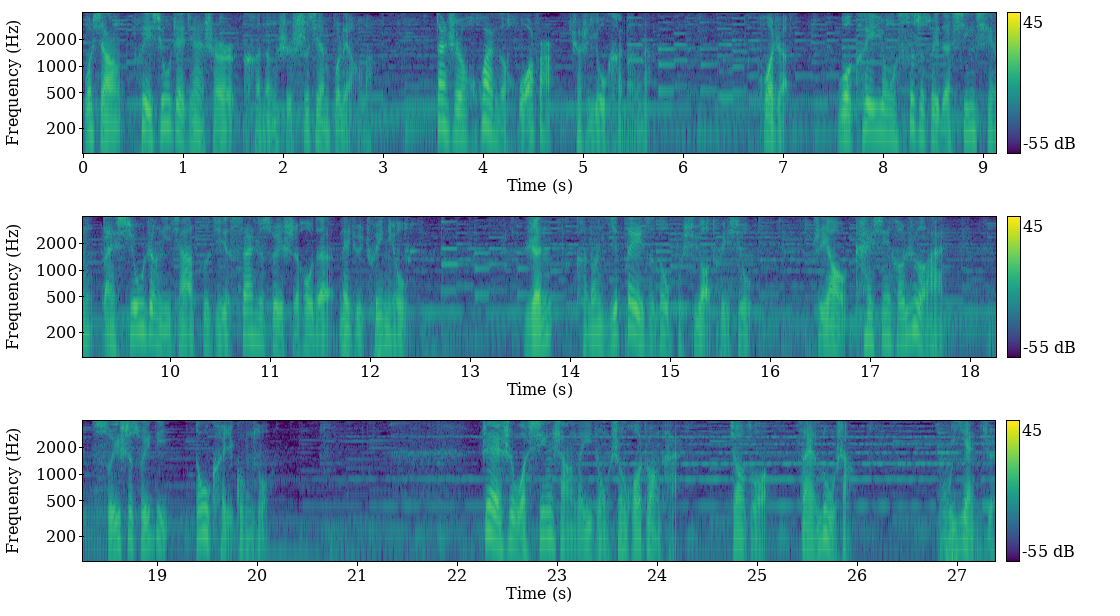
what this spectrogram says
我想退休这件事儿可能是实现不了了，但是换个活法却是有可能的。或者，我可以用四十岁的心情来修正一下自己三十岁时候的那句吹牛。人可能一辈子都不需要退休，只要开心和热爱，随时随地都可以工作。这也是我欣赏的一种生活状态，叫做在路上不厌倦。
